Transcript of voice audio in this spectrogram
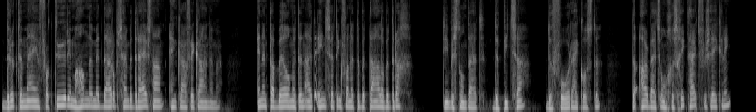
drukte mij een factuur in mijn handen met daarop zijn bedrijfsnaam en KVK-nummer. En een tabel met een uiteenzetting van het te betalen bedrag. Die bestond uit de pizza, de voorrijkosten, de arbeidsongeschiktheidsverzekering,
